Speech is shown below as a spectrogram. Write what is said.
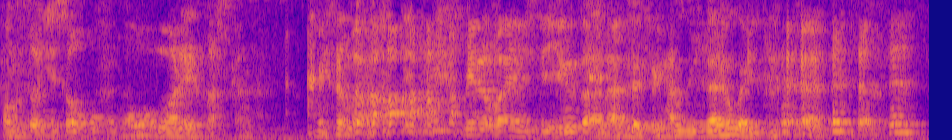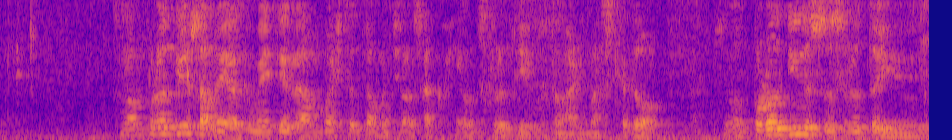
本当にそう思われますか？目の前にして目の前にして言うのはなんですが。僕いない方がいいです。ねまあ、プロデューサーの役目というのはもう一つはもちろん作品を作るということがありますけどそのプロデュースするという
